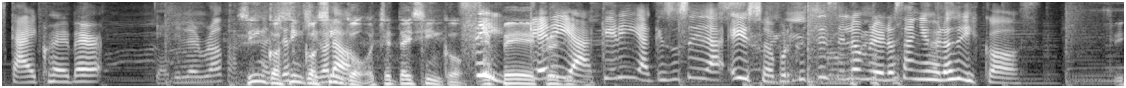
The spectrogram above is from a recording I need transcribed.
Skycraper, David Lee Roth. 5, Just 5, Gigolo. 5, 85. Sí, EP quería, quería que suceda eso, porque usted es el hombre de los años de los discos. Sí.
